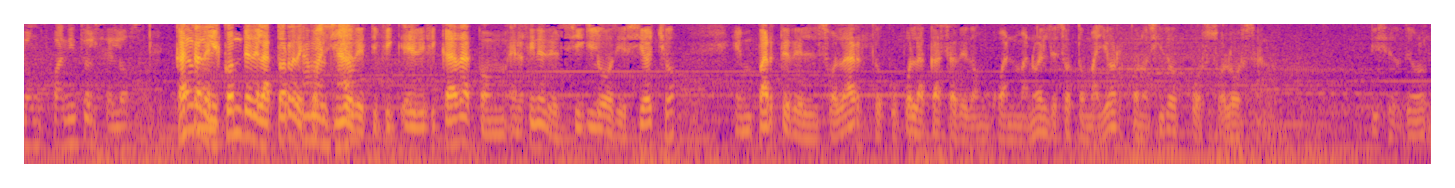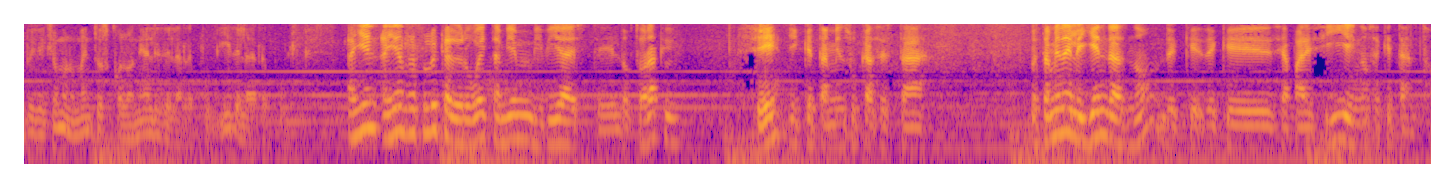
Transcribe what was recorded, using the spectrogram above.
don Juanito el Celoso. Casa del. Conde de la Torre de Cosillo, edificada con, en los fines del siglo XVIII, en parte del solar que ocupó la casa de don Juan Manuel de Sotomayor, conocido por Solórzano. Dice, Dirección Monumentos Coloniales de la República y de la República. Ahí en, ahí en República de Uruguay también vivía este el doctor Atl Sí, y que también su casa está pues también hay leyendas, ¿no? De que de que se aparecía y no sé qué tanto.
